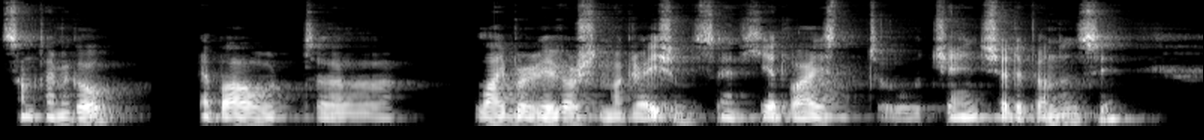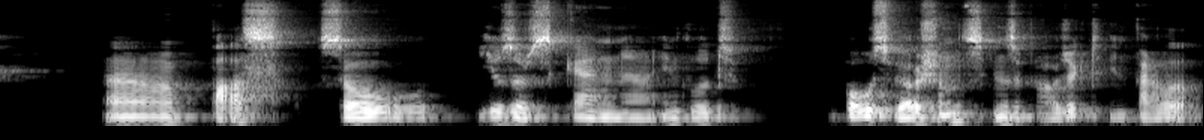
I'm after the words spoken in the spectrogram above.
some time ago about uh, library version migrations, and he advised to change a dependency uh, path so users can uh, include both versions in the project in parallel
